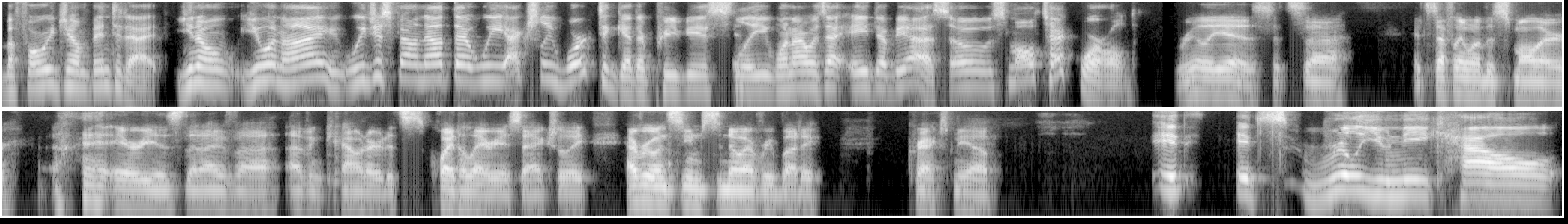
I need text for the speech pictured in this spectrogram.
before we jump into that, you know, you and I, we just found out that we actually worked together previously when I was at AWS. So small tech world. Really is. It's uh it's definitely one of the smaller areas that I've uh, I've encountered. It's quite hilarious actually. Everyone seems to know everybody. Cracks me up it it's really unique how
